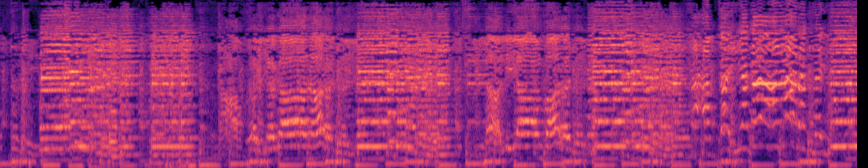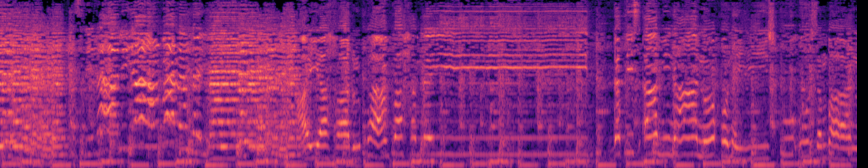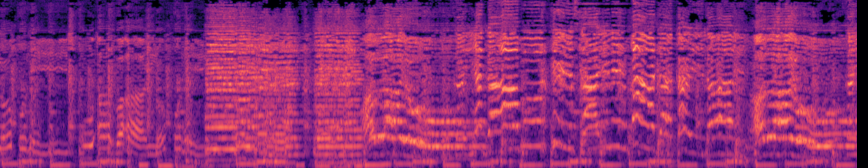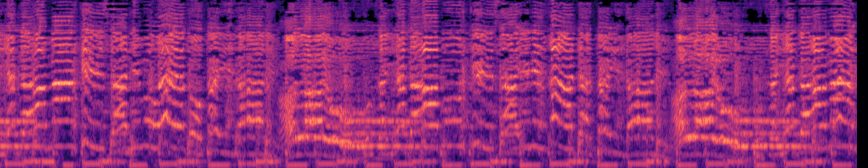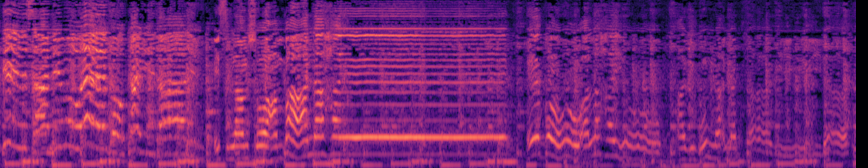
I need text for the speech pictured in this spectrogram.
ayahaa dhulkaan fahamnay dad is aaminaa noqonay isku uursan baa noqonay isku aabba'aa noqonay islaam soocan baan nahay eebow allahayo adiguna nagtaagi ilaahu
